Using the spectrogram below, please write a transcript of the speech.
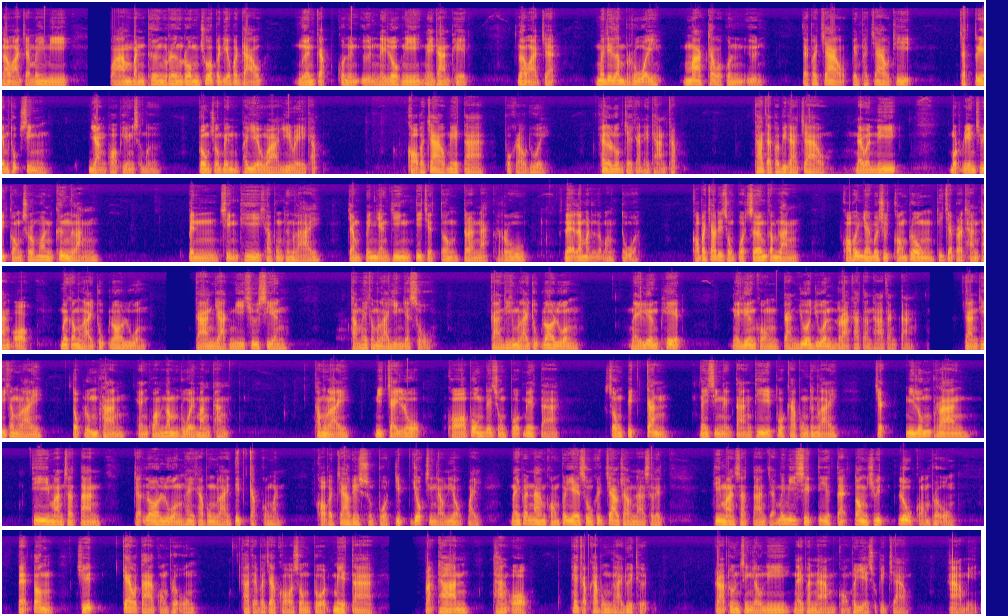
เราอาจจะไม่มี ความบันเทิงเริงรมชั่วประเดียวประดาว เหมือนกับคนอื่นๆ ในโลกนี้ในด้านเพศ เราอาจจะไม่ได้ร่ำรวยมากเท่ากับคนอื่นๆแต่พระเจ้าเป็นพระเจ้าที่จัดเตรียมทุกสิ่งอย่างพอเพียงเสมอพรงค์ทรงเป็นพระเยโวายีเรครับ ขอพระเจ้าเมตตาพวกเราด้วย ให้เราร่วมใจกันในฐานครับ ข้าแต่พระบิดาเจ้า ในวันนี้ บทเรียนชีวิตของโซโลมอนครึ่งหลัง เป็นสิ่งที่ข้าพงทั้งหลายจำเป็นอย่างยิ่งที่จะต้องตระหนักรู้ และระมัดระวังตัว ขอพระเจ้าที่ทรงโปรดเสริมกำลัง ขอพระวิญญาณบริสุทธิ์ของพระองค์ที่จะประทานทางออกเมื่อข้าพงหลายถูกล่อลวง การอยากมีชื่อเสียงทำให้ข้าพงหลายหญิงยโส การที่ข้าพงหลายถูกล่อลวง ในเรื่องเพศ ในเรื่องของการยั่วยวนราคะตัณหาต่างๆ การที่ข้าพงหลาย ตกหลุมพรางแห่งความร่ำรวยมั่งคั่งข้าพงหลายมีใจโลภขอพระองค์ได้ทรงโปรดเมตตา ทรงปิดกั้นในสิ่งต่างๆ ที่พวกข้าพงทั้งหลายจะมีหลุมพรางที่มารซาตานจะล่อลวงให้ข้าพงหลายติดกับของมัน ขอพระเจ้าได้ทรงโปรดหยิบยกสิ่งเหล่านี้ออกไป ในพระนามของพระเยซูคริสต์เจ้าชาวนาซาเรตที่มารซาตานจะไม่มีสิทธิ์ที่จะแตะต้องชีวิตลูกของพระองค์ แต่ต้อง ชีวิตแก้วตาของพระองค์ ข้าแต่พระเจ้าขอทรงโปรดเมตตา ประทานทางออกให้กับข้าพงศ์หลายด้วยเถิด กราบทูลสิ่งเหล่านี้ในพระนามของพระเยซูคริสต์เจ้า อาเมน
